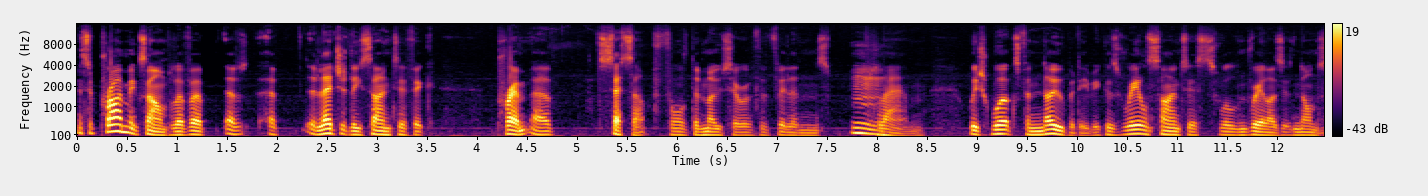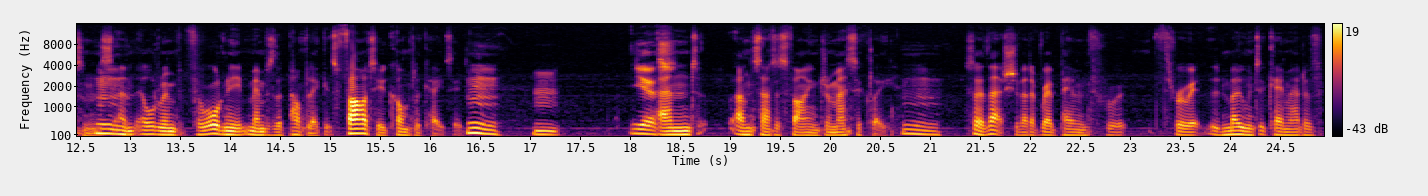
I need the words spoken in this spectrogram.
It's a prime example of a, a, a allegedly scientific prem, uh, setup for the motor of the villain's Mm. plan, which works for nobody because real scientists will realise it's nonsense, Mm. and ordinary, for ordinary members of the public, it's far too complicated Mm. Mm. Yes. and unsatisfying dramatically. Mm. So that should have had a red pen for through it the moment it came out of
